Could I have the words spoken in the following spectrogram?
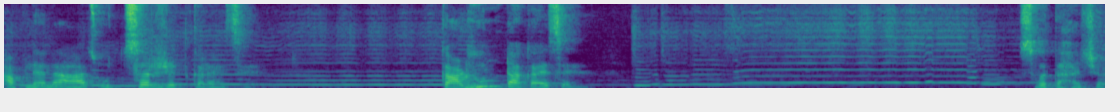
आपल्याला आज उत्सर्जित करायचंय. काढून टाकायचंय. स्वतःच्या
